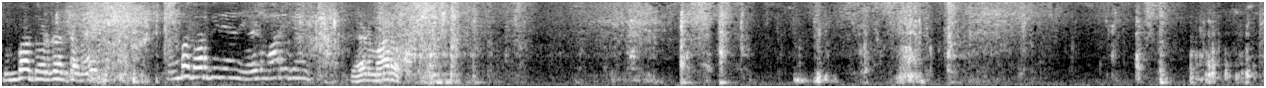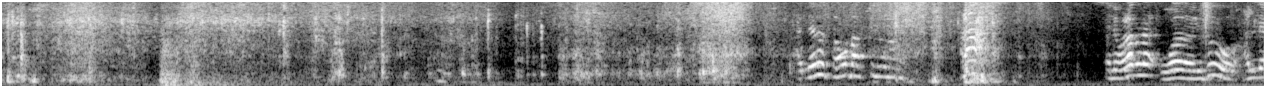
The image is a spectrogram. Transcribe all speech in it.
ತುಂಬಾ ದೊಡ್ಡದಂತ ಮನೆ ತುಂಬ ದೊಡ್ಡದಿದೆ ಎರಡು ಮಾರಿದೆ ಎರಡು ಮಾರು. ಅಲ್ಲೇನೋ ಸೌಂಡ್ ಆಗ್ತಿದೆ! ಅಲ್ಲಿ ಒಳಗಡೆ ಇದು ಅಲ್ಲಿ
